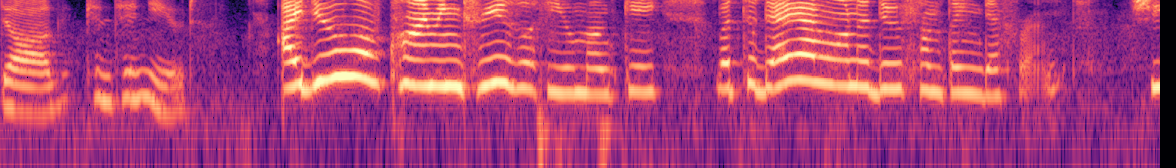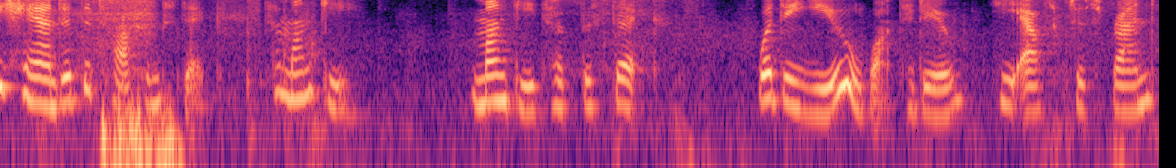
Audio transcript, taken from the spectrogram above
Dog continued. I do love climbing trees with you, Monkey, but today I want to do something different. She handed the talking stick to Monkey. Monkey took the stick. What do you want to do? he asked his friend,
